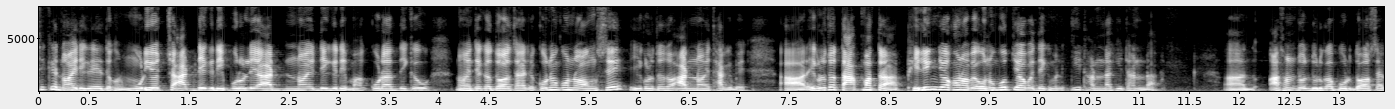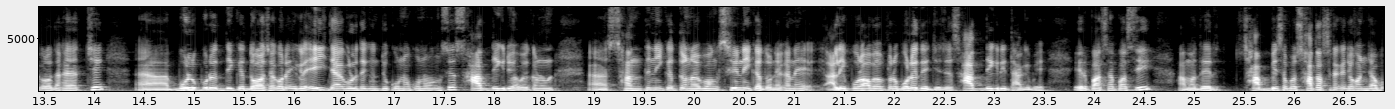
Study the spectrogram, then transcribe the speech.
থেকে নয় ডিগ্রি দেখুন, মুড়ি হচ্ছে আট ডিগ্রি, পুরুলিয়া আট, নয় ডিগ্রি বাঁকুড়ার দিকেও নয় থেকে দশ দেখা যাচ্ছে। কোনো কোনো অংশে এইগুলোতে তো আট, নয় থাকবে। আর এগুলো তো তাপমাত্রা, ফিলিং যখন হবে, অনুভূতি হবে, দেখবেন, কী ঠান্ডা কী ঠান্ডা। আসানসোল, দুর্গাপুর দশ এগারো দেখা যাচ্ছে। বোলপুরের দিকে দশ এগারো। এগুলো এই জায়গাগুলোতে কিন্তু কোনো কোনো অংশে সাত ডিগ্রি হবে। কারণ শান্তিনিকেতন এবং শ্রীনিকেতন, এখানে আলিপুর আবহাওয়া বলে দিয়েছে যে সাত ডিগ্রি থাকবে। এর পাশাপাশি আমাদের ছাব্বিশ এবং সাতাশ তারিখে যখন যাব,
